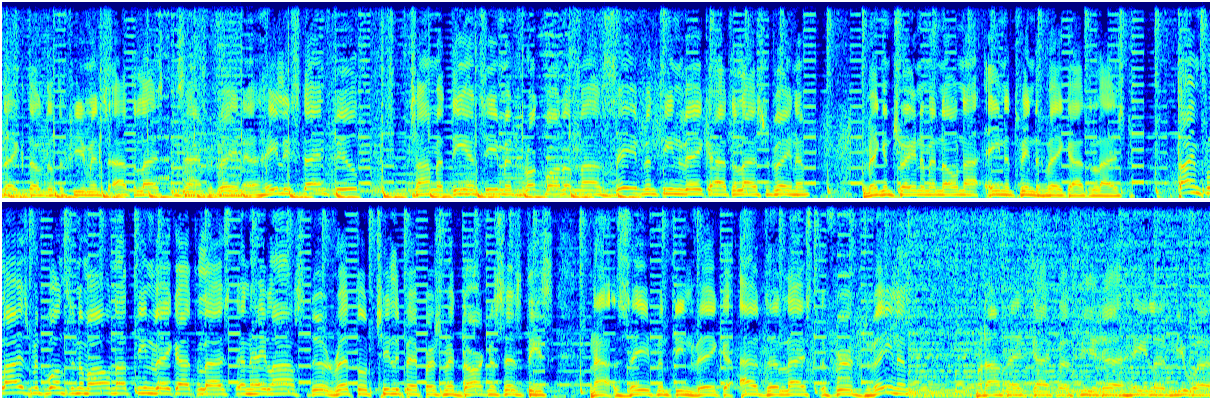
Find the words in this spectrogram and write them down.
betekent ook dat er vier mensen uit de lijst zijn verdwenen. Haley Steinfeld, samen met DNC met Rock Bottom na 17 weken uit de lijst verdwenen. Megan Trainer met No na 21 weken uit de lijst. Time Flies met Once in a While na 10 weken uit de lijst. En helaas de Red Hot Chili Peppers met Dark Necessities... na 17 weken uit de lijst verdwenen. Maar daarentegen krijgen we vier uh, hele nieuwe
